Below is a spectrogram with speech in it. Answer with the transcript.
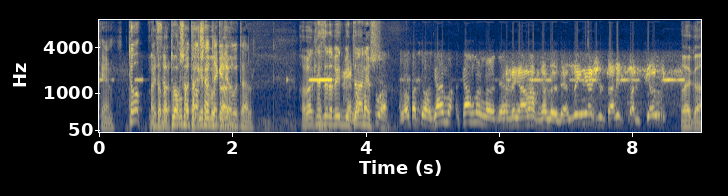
כן. טוב, אתה בסדר. בטוח הוא שהתאגיד יבוטל? חבר הכנסת דוד אני ביטן, לא יש... בטוח, לא בטוח. גם כחלון לא יודע וגם אף אחד לא יודע. זה עניין של תהליך קואליציוני. רגע.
